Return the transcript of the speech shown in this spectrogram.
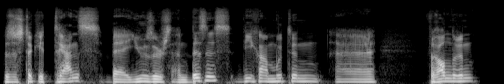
Dus een stukje trends bij users en business die gaan moeten eh, veranderen.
